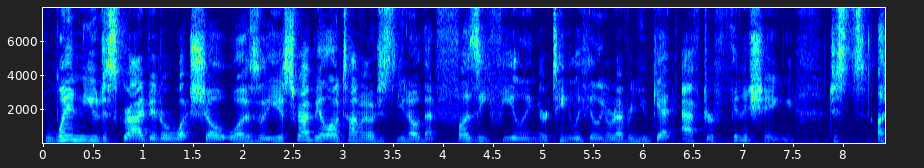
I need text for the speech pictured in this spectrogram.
when you described it or what show it was. You described me a long time ago, just you know that fuzzy feeling or tingly feeling or whatever you get after finishing just a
